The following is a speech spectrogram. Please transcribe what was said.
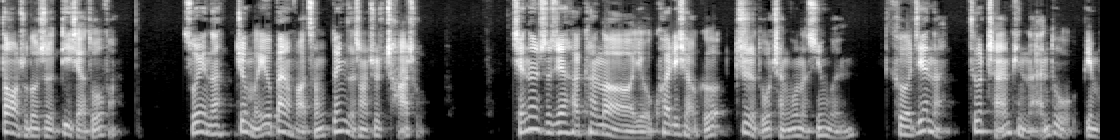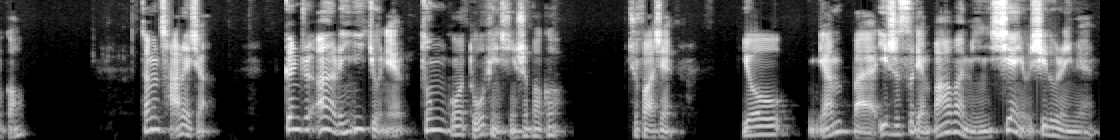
到处都是地下作坊，所以呢就没有办法从根子上去查处。前段时间还看到有快递小哥制毒成功的新闻，可见呢这个产品难度并不高。咱们查了一下。根据二零一九年中国毒品形势报告，就发现有两百一十四点八万名现有吸毒人员，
